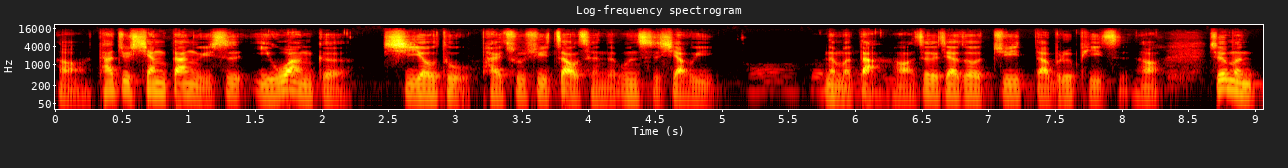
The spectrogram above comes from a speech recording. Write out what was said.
哦，它就相当于是一万个 CO2 排出去造成的温室效益，那么大，哈、哦，这个叫做 GWP 值，哈、哦，所以我们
